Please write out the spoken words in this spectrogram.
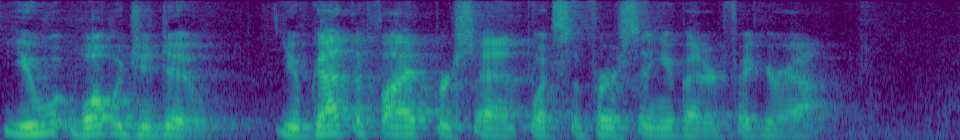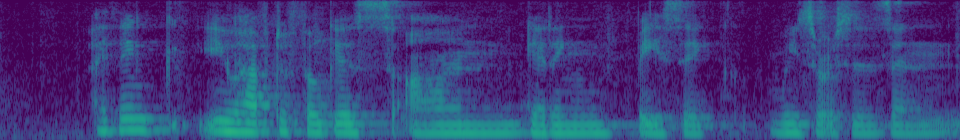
you, what would you do? You've got the 5%, what's the first thing you better figure out? I think you have to focus on getting basic resources and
